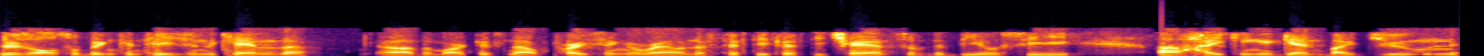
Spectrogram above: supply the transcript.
There's also been contagion to Canada. Uh, the market's now pricing around a 50-50 chance of the BOC uh, hiking again by June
